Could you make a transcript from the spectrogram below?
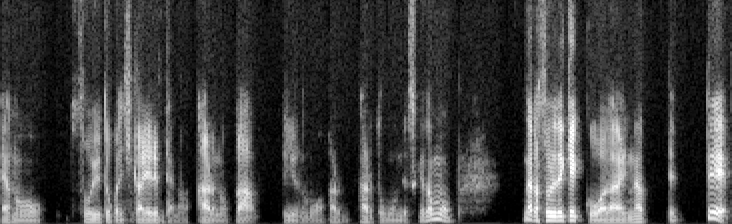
あの、そういうところに惹かれるみたいなのがあるのかっていうのもあるあると思うんですけども、なんかそれで結構話題になってって、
